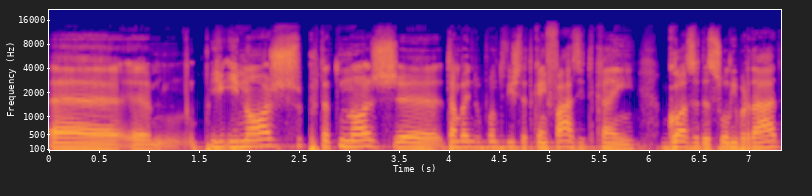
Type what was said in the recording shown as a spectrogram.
Ah, ah, e, e nós, portanto, nós ah, também do ponto de vista de quem faz e de quem goza da sua liberdade,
